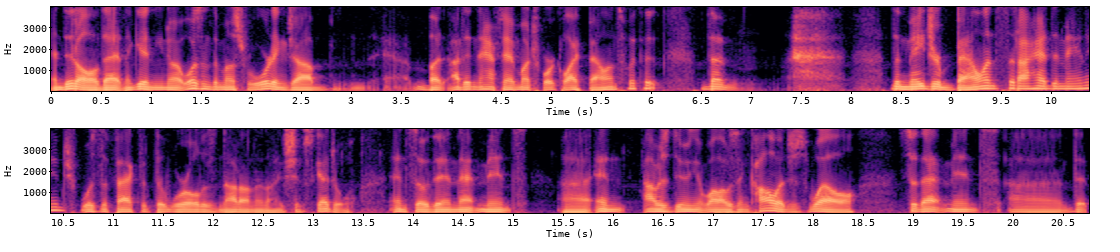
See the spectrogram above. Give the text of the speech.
and did all of that. And again, you know, it wasn't the most rewarding job, but I didn't have to have much work life balance with it. The the major balance that I had to manage was the fact that the world is not on a night shift schedule. And so then that meant, uh, and I was doing it while I was in college as well. So that meant uh, that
